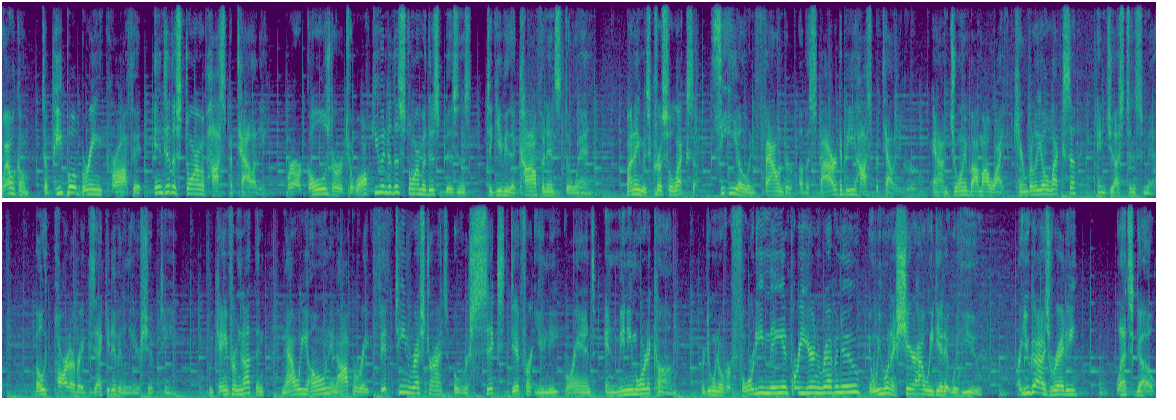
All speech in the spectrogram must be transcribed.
Welcome to People Bring Profit into the Storm of Hospitality, where our goals are to walk you into the storm of this business to give you the confidence to win. My name is Chris Alexa, CEO and founder of Aspire to Be Hospitality Group, and I'm joined by my wife, Kimberly Alexa, and Justin Smith, both part of our executive and leadership team. We came from nothing. Now we own and operate 15 restaurants, over six different unique brands, and many more to come we're doing over 40 million per year in revenue, and we want to share how we did it with you. Are you guys ready? Let's go.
